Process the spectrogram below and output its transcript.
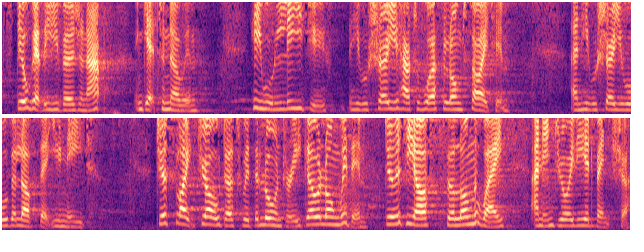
still get the YouVersion app, and get to know Him. He will lead you. He will show you how to work alongside Him, and He will show you all the love that you need. Just like Joel does with the laundry, go along with Him, do as He asks along the way, and enjoy the adventure.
